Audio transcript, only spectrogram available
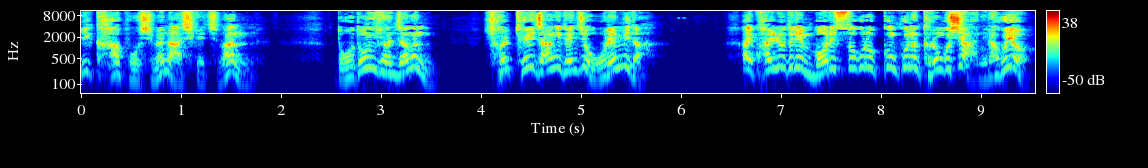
이 가 보시면 아시겠지만, 노동 현장은 혈투의 장이 된 지 오래입니다. 아니, 관료들이 머릿속으로 꿈꾸는 그런 곳이 아니라고요.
